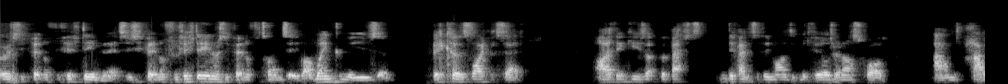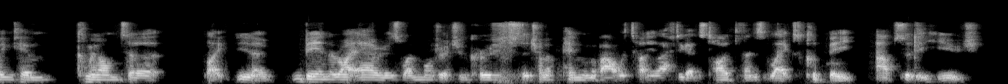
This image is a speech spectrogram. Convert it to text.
or is he fit enough for 15 minutes? Is he fit enough for 15 or is he fit enough for 20? Like when can we use him? Because, like I said, I think he's the best defensively minded midfielder in our squad, and having him coming on to like you know be in the right areas when Modric and Kroos are trying to pin them about with 20 left against tired defensive legs could be absolutely huge.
